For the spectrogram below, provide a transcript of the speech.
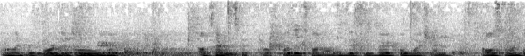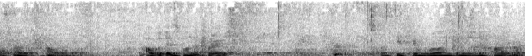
for like affordable alternative for, for the toner, like this is very cool watch and I also want to show like how how this one operates. So if you will engage the chronograph.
